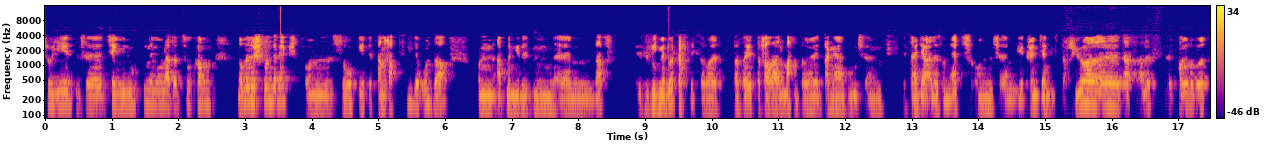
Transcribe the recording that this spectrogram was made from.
für jede äh, zehn Minuten im Monat dazukommen, nochmal eine Stunde weg und so geht es dann rapide runter und ab einem gewissen ähm, Satz ist es nicht mehr wirtschaftlich. Aber was soll jetzt der Verwalter machen? Soll er jetzt sagen, ja gut, ähm, ihr seid ja alle so nett und ähm, ihr könnt ja nichts dafür, äh, dass alles äh, teurer wird.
